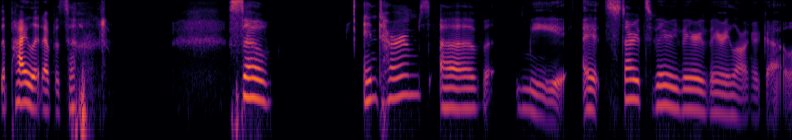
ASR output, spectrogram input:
the pilot episode. so in terms of me, it starts very, very, very long ago.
